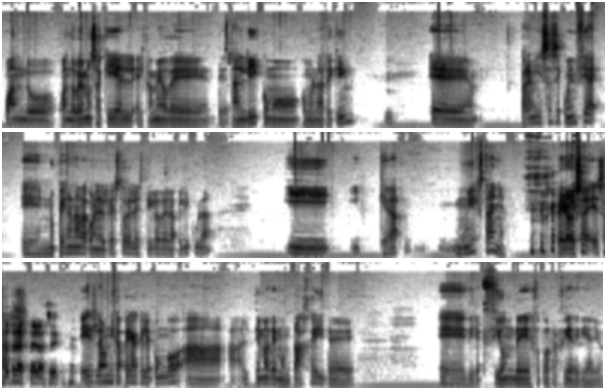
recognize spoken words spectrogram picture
cuando, cuando vemos aquí el, el cameo de, de Stan Lee como, como Larry King, Mm. eh, para mí esa secuencia eh, no pega nada con el resto del estilo de la película y, y queda muy extraña. Pero esa, esa No te la espero, sí. es la única pega que le pongo a- al tema de montaje y de eh, dirección de fotografía, diría yo.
